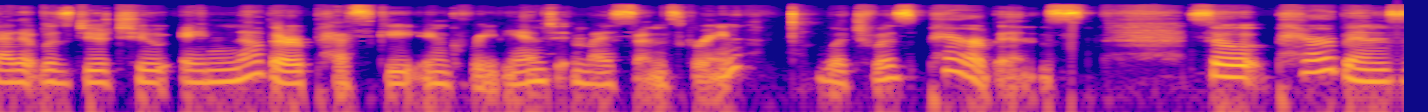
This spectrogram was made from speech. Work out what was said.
that it was due to another pesky ingredient in my sunscreen which was parabens. So, parabens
